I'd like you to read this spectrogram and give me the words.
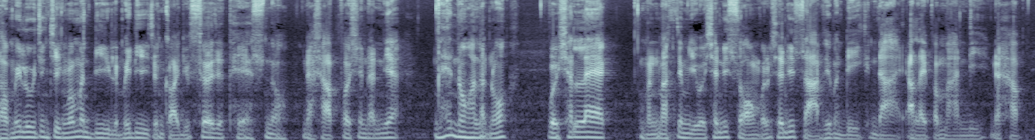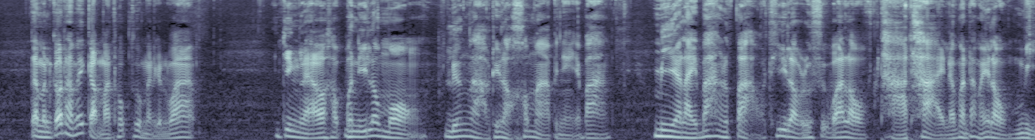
ราไม่รู้จริง ๆ ว่ามันดีหรือไม่ดีจนกว่า user จะ test เนาะนะครับเพราะฉะนั้นเนี่ยแน่นอนละเนาะเวอร์ชันแรกมันมักจะมีเวอร์ชันที่ 2 เวอร์ชันที่ 3 ที่มันดีขึ้นได้อะไรประมาณนี้นะครับ แต่มันก็ทำให้กลับมาทบทวนเหมือนกันว่า จริงๆแล้วครับ วันนี้เรามองเรื่องราวที่เราเข้ามาเป็นยังไงบ้าง มีอะไรบ้างหรือเปล่าที่เรารู้สึกว่าเราท้าทายแล้วมันทำให้เรามี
